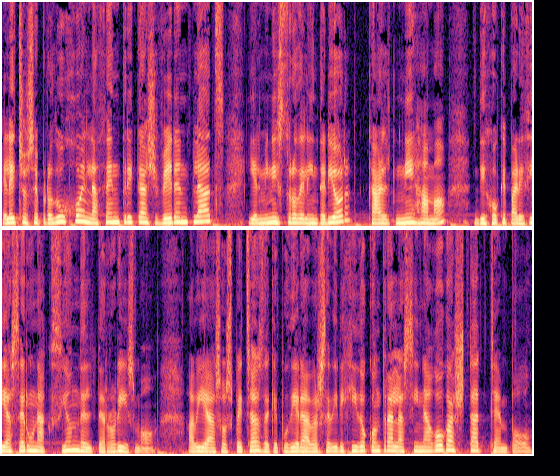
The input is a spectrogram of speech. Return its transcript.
El hecho se produjo en la céntrica Schwedenplatz y el ministro del Interior, Karl Nehammer, dijo que parecía ser una acción del terrorismo. Había sospechas de que pudiera haberse dirigido contra la sinagoga Stadttempel,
